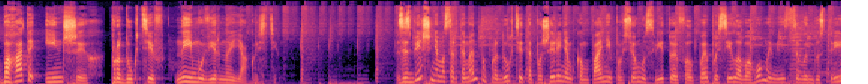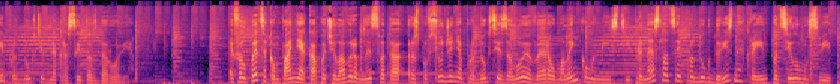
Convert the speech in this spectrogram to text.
багато інших продуктів неймовірної якості. Зі збільшенням асортименту продукції та поширенням компаній по всьому світу ФЛП посіла вагоме місце в індустрії продуктів для краси та здоров'я. ФЛП це компанія, яка почала виробництво та розповсюдження продукції з алоє вера у маленькому місті і принесла цей продукт до різних країн по цілому світу.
